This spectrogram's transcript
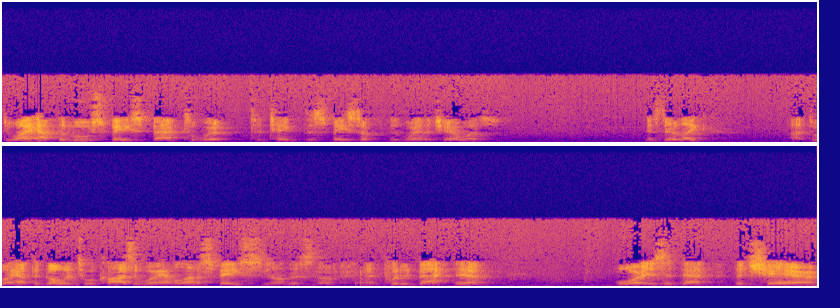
do I have to move space back to where to take the space of where the chair was? Is there like, uh, do I have to go into a closet where I have a lot of space, you know, this stuff, and put it back there? Or is it that the chair,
